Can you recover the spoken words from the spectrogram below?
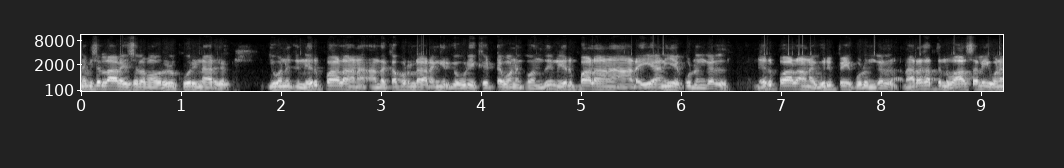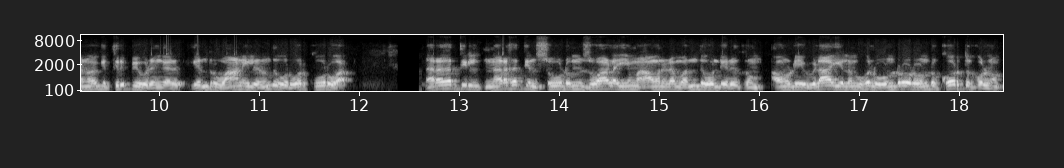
நபிசல்லா அலிஸ்லாம் அவர்கள் கூறினார்கள் இவனுக்கு நெருப்பாலான அந்த கபரில் அடங்கியிருக்கக்கூடிய கெட்டவனுக்கு வந்து நெருப்பாலான ஆடையை அணிய கொடுங்கள் நெருப்பாலான விருப்பை கொடுங்கள் நரகத்தின் வாசலை இவனை நோக்கி திருப்பி விடுங்கள் என்று வானிலிருந்து ஒருவர் கூறுவார். நரகத்தில் நரகத்தின் சூடும் ஜுவாலையும் அவனிடம் வந்து கொண்டிருக்கும். அவனுடைய விழா எலும்புகள் ஒன்றோடு ஒன்று கோர்த்து கொள்ளும்.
